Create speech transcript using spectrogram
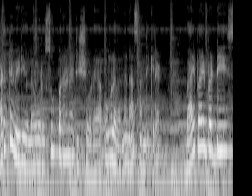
அடுத்த வீடியோவில் ஒரு சூப்பரான டிஷ்ஷோட உங்களை வந்து நான் சந்திக்கிறேன். பை பை பட்டீஸ்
